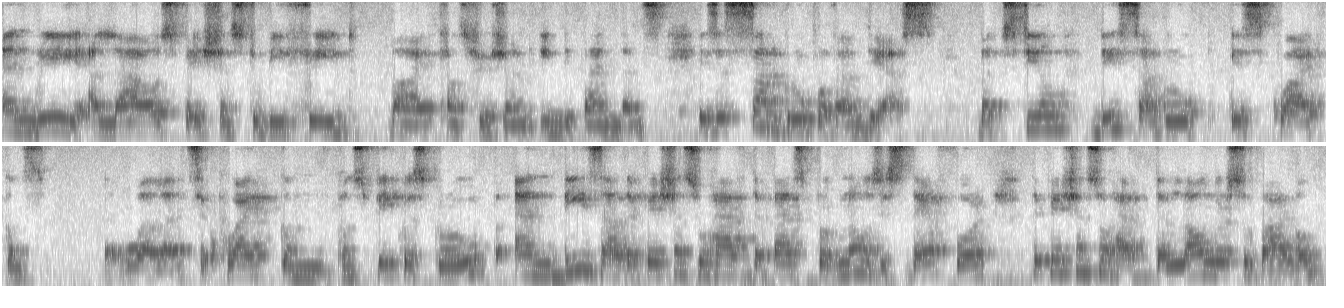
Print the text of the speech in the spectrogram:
and really allows patients to be freed by transfusion independence. It's a subgroup of MDS, but still this subgroup is quite well, it's a quite con- conspicuous group, and these are the patients who have the best prognosis. Therefore, the patients who have the longer survival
